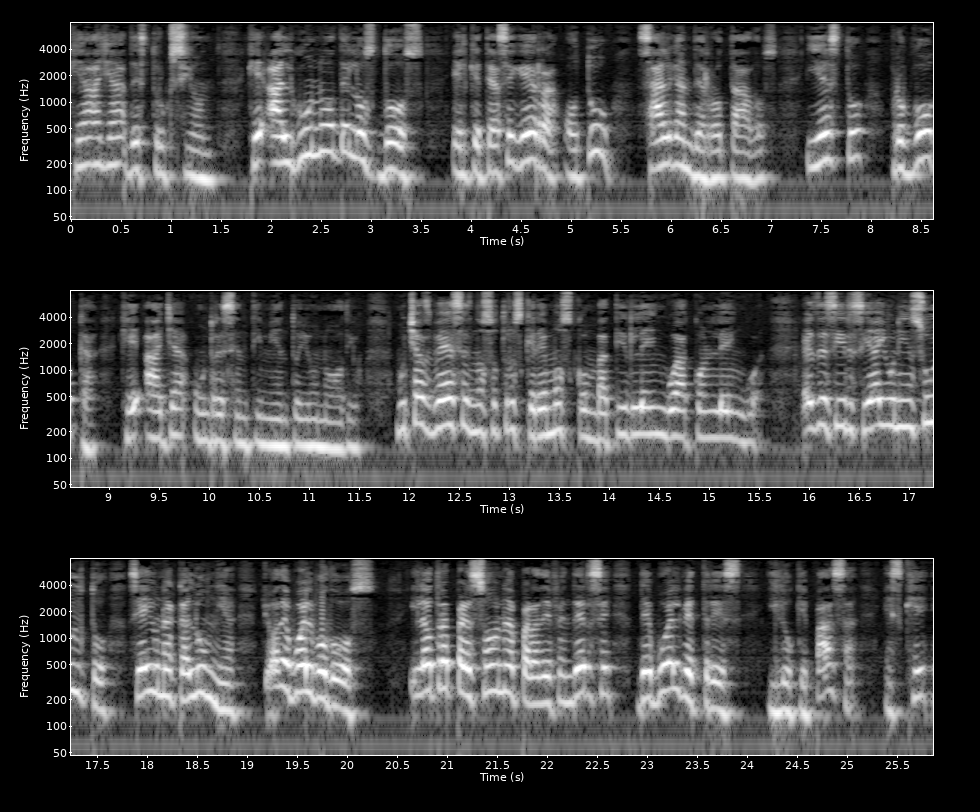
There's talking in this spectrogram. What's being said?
que haya destrucción, que alguno de los dos, el que te hace guerra o tú, salgan derrotados. Y esto provoca que haya un resentimiento y un odio. Muchas veces nosotros queremos combatir lengua con lengua. Es decir, si hay un insulto, si hay una calumnia, yo devuelvo dos y la otra persona para defenderse devuelve tres y lo que pasa es que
